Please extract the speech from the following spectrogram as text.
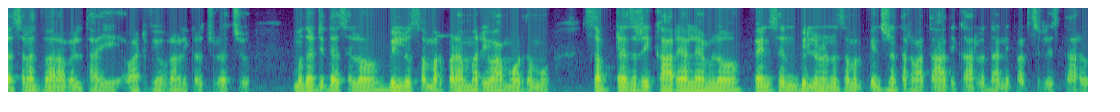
దశల ద్వారా వెళ్తాయి. వాటి వివరాలు ఇక్కడ చూడొచ్చు. మొదటి దశలో బిల్లు సమర్పణ మరియు ఆమోదము. సబ్ ట్రెజరీ కార్యాలయంలో పెన్షన్ బిల్లులను సమర్పించిన తర్వాత అధికారులు దాన్ని పరిశీలిస్తారు.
